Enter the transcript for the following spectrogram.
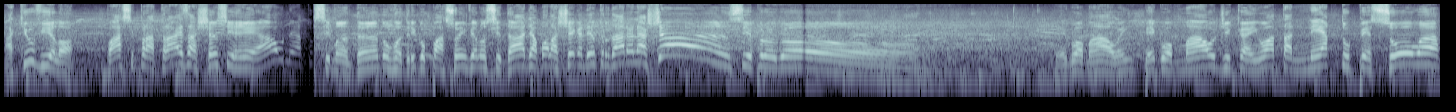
Aqui o Vila, ó. Passe para trás, a chance real. Neto se mandando, o Rodrigo passou em velocidade, a bola chega dentro da área, olha a chance pro gol. Pegou mal, hein? Pegou mal de canhota, Neto Pessoa.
